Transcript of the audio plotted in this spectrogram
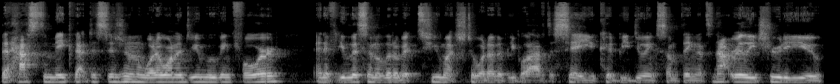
that has to make that decision on what I want to do moving forward. And if you listen a little bit too much to what other people have to say, you could be doing something that's not really true to you.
